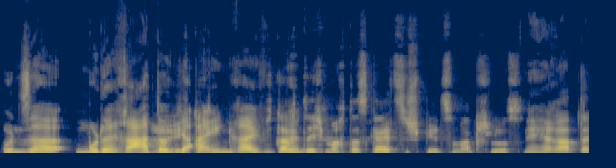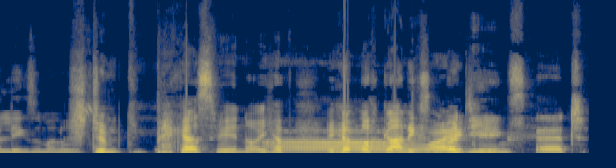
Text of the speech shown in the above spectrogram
unser Moderator Ja, hier dacht- eingreifen ich dachte, können. ich mache das geilste Spiel zum Abschluss. Ne, Herr Raab, dann legen Sie mal los. Stimmt, die Packers fehlen noch. Ich habe Ah, ich hab noch gar nichts über die, Vikings at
